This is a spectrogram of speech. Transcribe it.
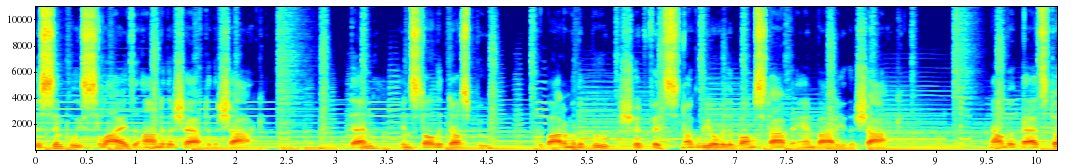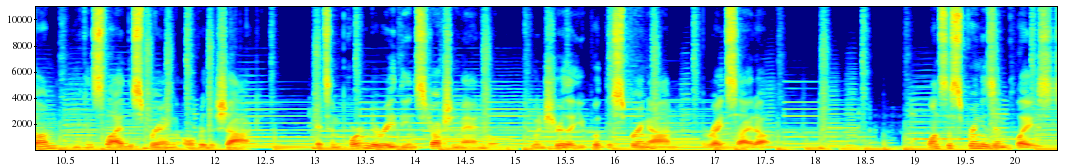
This simply slides onto the shaft of the shock. Then, install the dust boot. The bottom of the boot should fit snugly over the bump stop and body of the shock. Now that that's done, you can slide the spring over the shock. It's important to read the instruction manual to ensure that you put the spring on the right side up. Once the spring is in place,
